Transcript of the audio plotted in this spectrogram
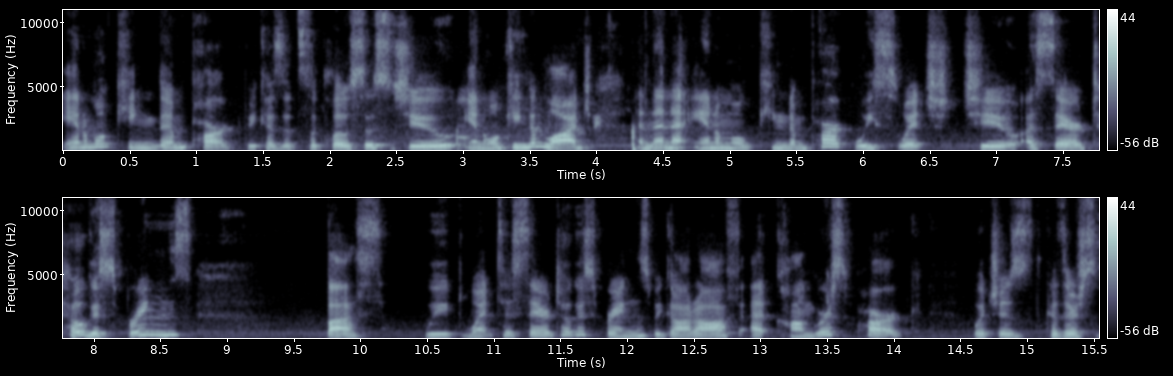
Animal Kingdom Park because it's the closest to Animal Kingdom Lodge. And then at Animal Kingdom Park, we switched to a Saratoga Springs bus. We went to Saratoga Springs. We got off at Congress Park, which is because there's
